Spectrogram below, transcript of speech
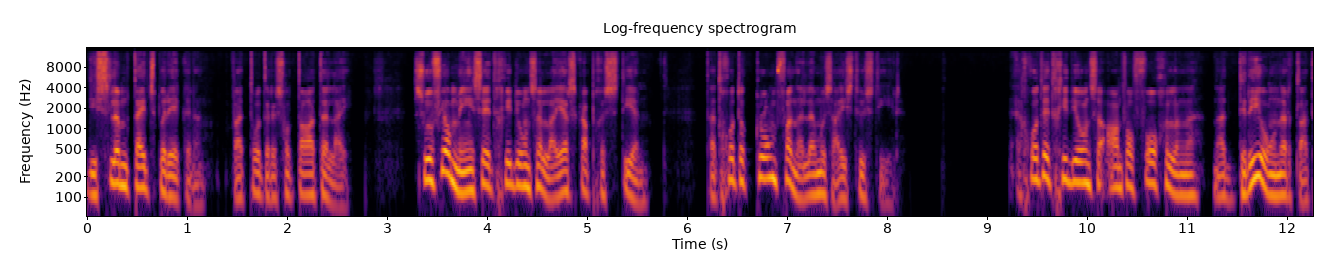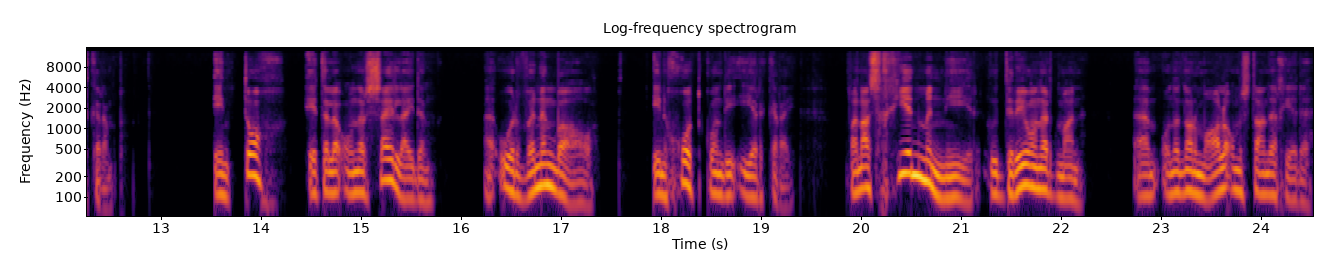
die slim tydsberekening wat tot resultate lei. Soveel mense het Gideon se leierskap gesteun dat God 'n klomp van hulle moes huis toe stuur. God het Gideon se aantal volgelinge na 300 laat krimp. En tog het hulle onder sy leiding 'n oorwinning behaal en God kon die eer kry. Want as geen manier hoe 300 man um, onder normale omstandighede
